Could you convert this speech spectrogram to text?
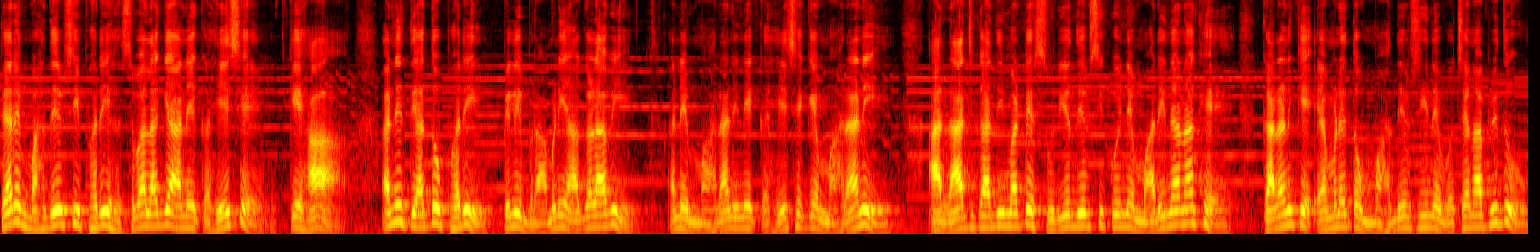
ત્યારે મહાદેવસિંહ ફરી હસવા લાગ્યા અને કહે છે કે હા. અને ત્યાં તો ફરી પેલી બ્રાહ્મણી આગળ આવી અને મહારાણીને કહે છે કે, મહારાણી, આ રાજગાદી માટે સૂર્યદેવસિંહ કોઈને મારી ના નાખે? કારણ કે એમણે તો મહાદેવસિંહને વચન આપ્યું હતું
